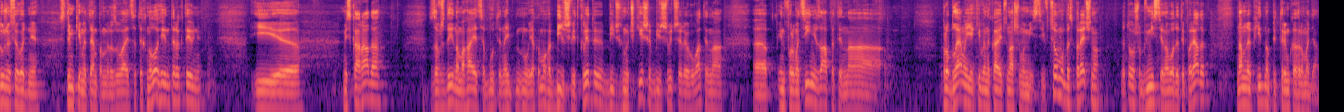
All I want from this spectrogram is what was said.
Дуже сьогодні стрімкими темпами розвиваються технології інтерактивні. І е, міська рада завжди намагається бути най, ну, якомога більш відкритою, більш гнучкіше, більш швидше реагувати на е, інформаційні запити, на проблеми, які виникають в нашому місті. І в цьому, безперечно, для того, щоб в місті наводити порядок, нам необхідна підтримка громадян.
